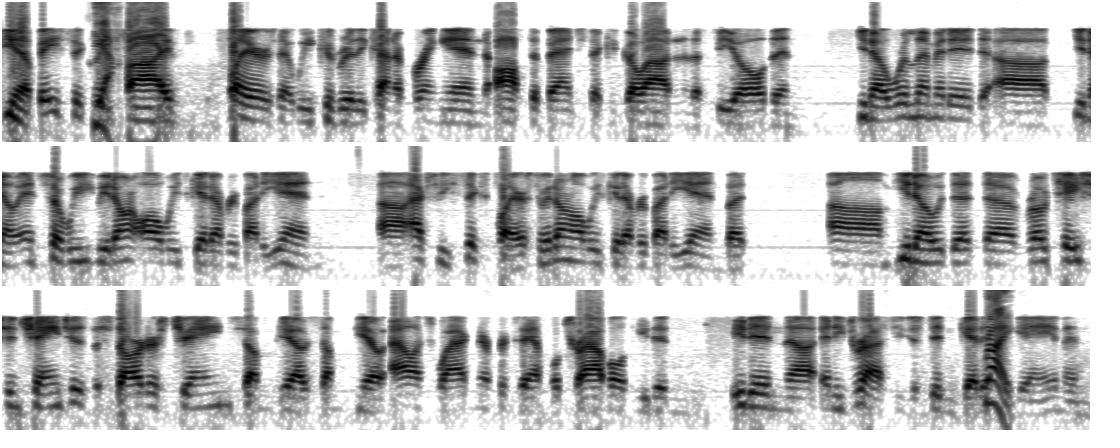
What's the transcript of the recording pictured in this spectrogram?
you know basically yeah. five players that we could really kind of bring in off the bench that could go out into the field, and you know we're limited, uh, you know, and so we we don't always get everybody in. Uh, actually, six players, so we don't always get everybody in, but um, you know, the, the rotation changes, the starters change. Some, you know, some, you know, Alex Wagner, for example, traveled. He didn't, he didn't, uh, and he dressed. He just didn't get in right. the game. And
